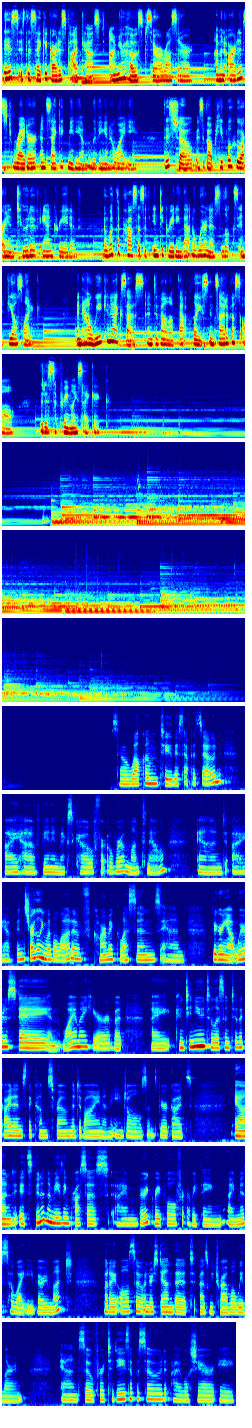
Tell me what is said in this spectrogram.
This is the Psychic Artist Podcast. I'm your host, Sarah Rossiter. I'm an artist, writer, and psychic medium living in Hawaii. This show is about people who are intuitive and creative, and what the process of integrating that awareness looks and feels like, and how we can access and develop that place inside of us all that is supremely psychic. Welcome to this episode. I have been in Mexico for over a month now, and I have been struggling with a lot of karmic lessons and figuring out where to stay and why am I here. But I continue to listen to the guidance that comes from the divine and the angels and spirit guides. And it's been an amazing process. I'm very grateful for everything. I miss Hawaii very much but I also understand that as we travel, we learn. And so for today's episode, I will share a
